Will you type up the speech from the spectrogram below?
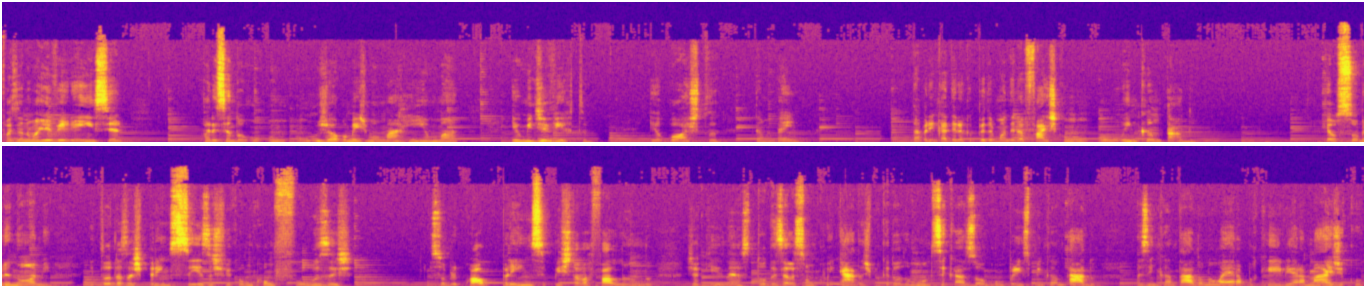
fazendo uma reverência, parecendo um, um, um jogo mesmo, uma rima. Eu me divirto. Eu gosto também da brincadeira que o Pedro Bandeira faz com o Encantado, que é o sobrenome. E todas as princesas ficam confusas sobre qual príncipe estava falando, já que né, todas elas são cunhadas, porque todo mundo se casou com o príncipe encantado. Mas encantado não era porque ele era mágico,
